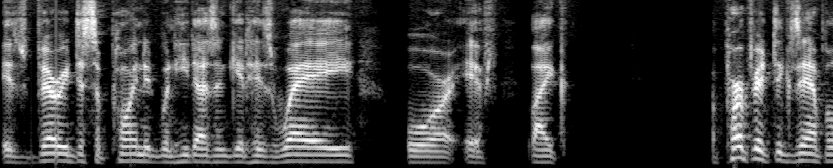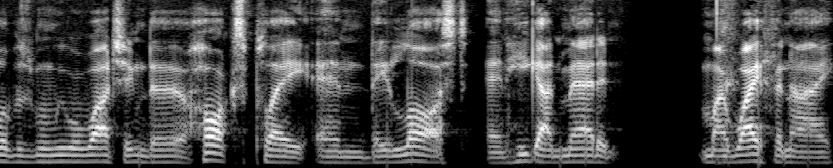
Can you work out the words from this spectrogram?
is very disappointed when he doesn't get his way or if like a perfect example was when we were watching the Hawks play and they lost and he got mad at my wife and I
